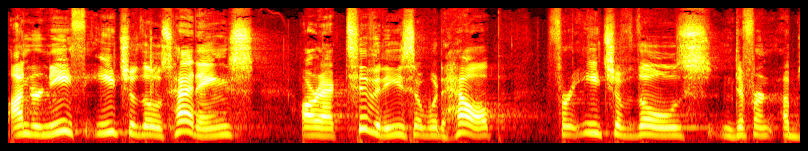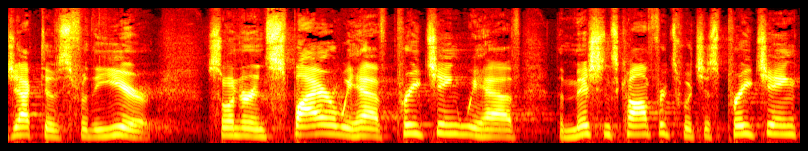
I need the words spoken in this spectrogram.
Underneath each of those headings are activities that would help for each of those different objectives for the year. So, under Inspire, we have preaching, we have the missions conference, which is preaching,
